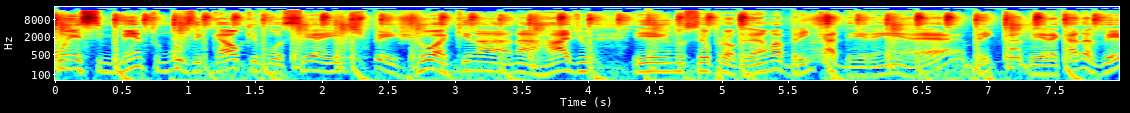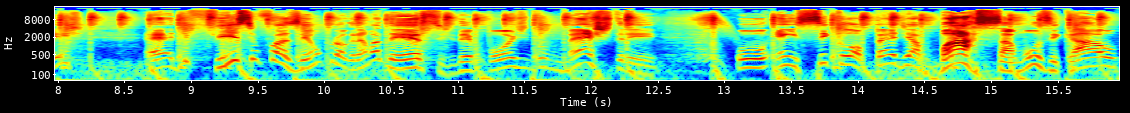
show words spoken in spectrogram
conhecimento musical que você aí despejou aqui na, na rádio e no seu programa, brincadeira, hein? É brincadeira, cada vez é difícil fazer um programa desses depois do mestre o Enciclopédia Barça Musical,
